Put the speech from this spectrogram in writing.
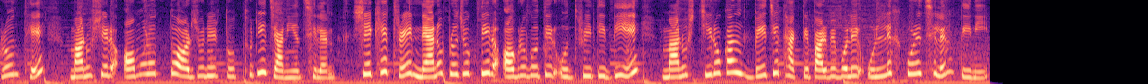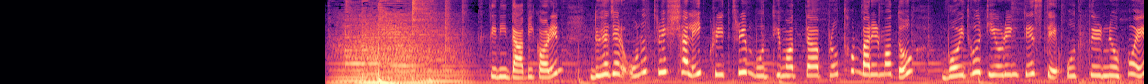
গ্রন্থে মানুষের অমরত্ব অর্জনের তথ্যটি জানিয়েছিলেন। সেক্ষেত্রে ন্যানো প্রযুক্তির অগ্রগতির উদ্ধৃতি দিয়ে মানুষ চিরকাল বেঁচে থাকতে পারবে বলে উল্লেখ করেছিলেন তিনি। তিনি দাবি করেন, দুই হাজার উনত্রিশ সালেই কৃত্রিম বুদ্ধিমত্তা প্রথমবারের মতো বৈধ টিউরিং টেস্টে উত্তীর্ণ হয়ে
